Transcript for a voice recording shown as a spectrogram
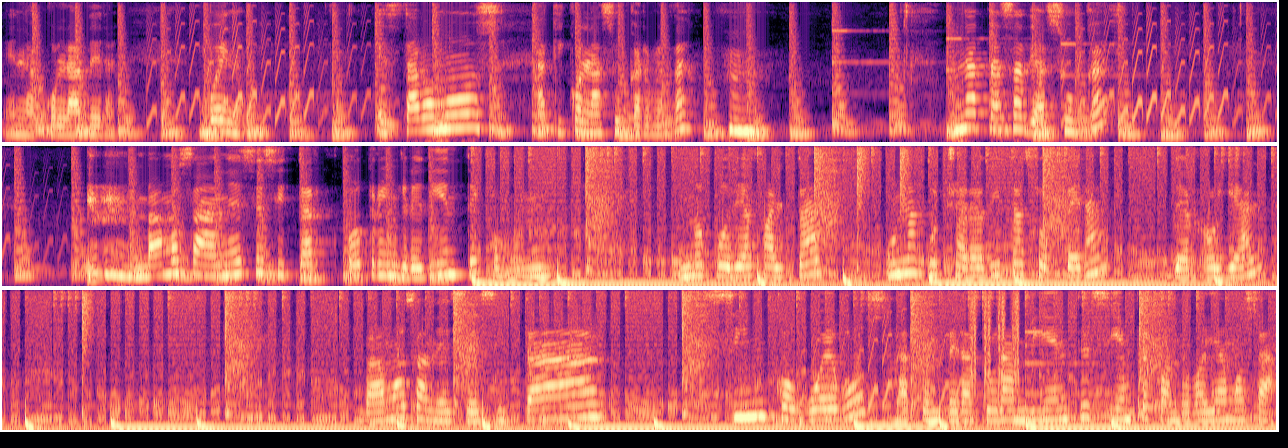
en la coladera. Bueno, estábamos aquí con el azúcar, ¿verdad? Una taza de azúcar. Vamos a necesitar otro ingrediente como no podía faltar una cucharadita sopera de royal. Vamos a necesitar 5 huevos a temperatura ambiente. Siempre cuando vayamos a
